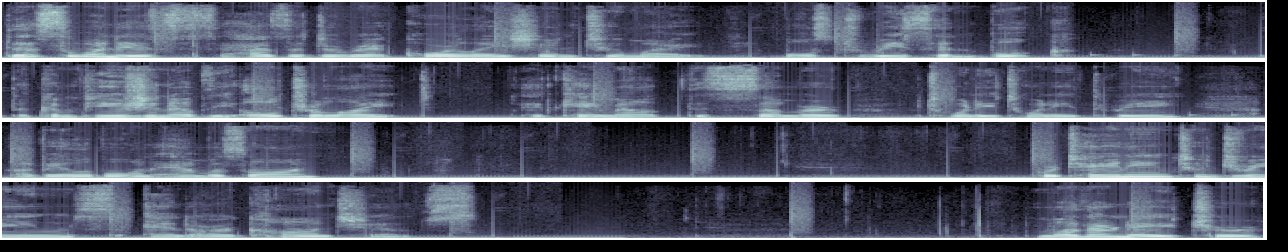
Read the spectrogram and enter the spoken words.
This one is has a direct correlation to my most recent book, The Confusion of the Ultralight. It came out this summer 2023, available on Amazon. Pertaining to dreams and our conscience. Mother Nature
